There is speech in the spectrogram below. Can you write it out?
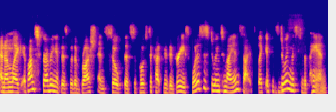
And I'm like, if I'm scrubbing at this with a brush and soap that's supposed to cut through the grease, what is this doing to my insides? Like, if it's doing this to the pan,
